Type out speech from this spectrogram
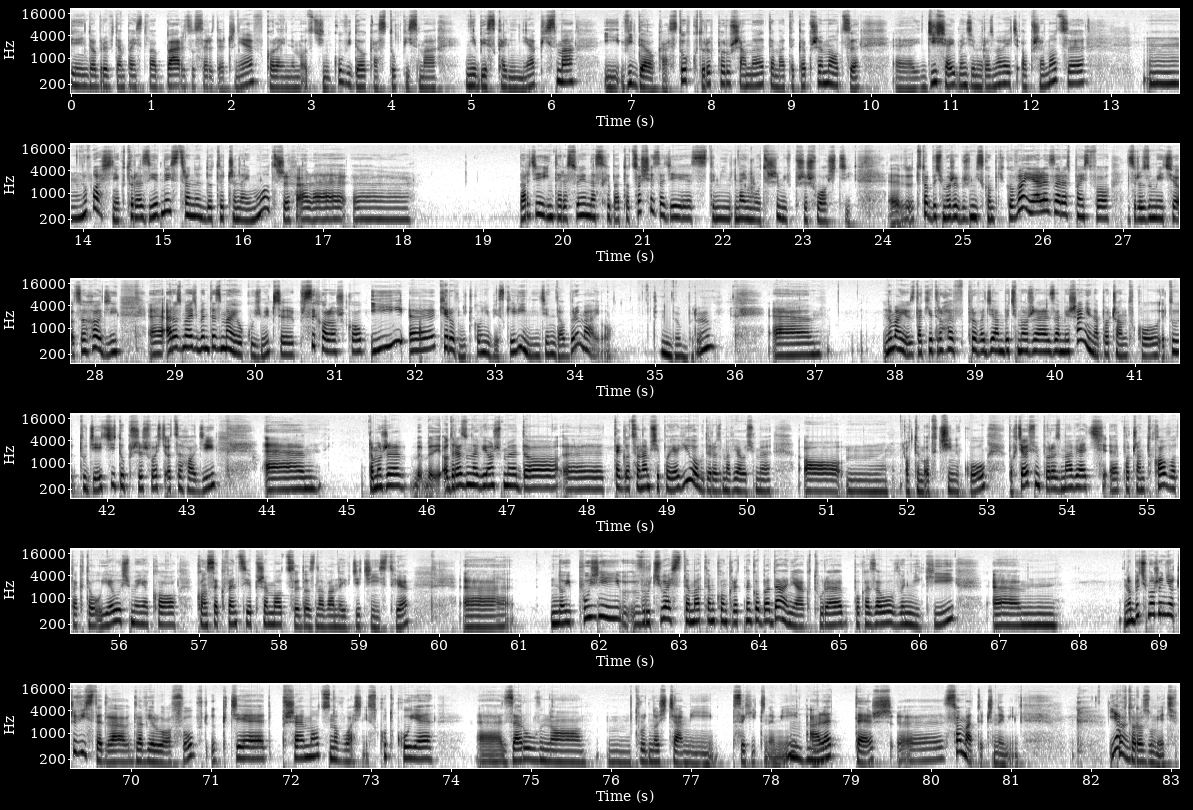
Dzień dobry, witam Państwa bardzo serdecznie w kolejnym odcinku wideokastu Pisma Niebieska Linia, pisma i wideokastów, w których poruszamy tematykę przemocy. E, Dzisiaj będziemy rozmawiać o przemocy, mm, no właśnie, która z jednej strony dotyczy najmłodszych, ale e, bardziej interesuje nas chyba to, co się zadzieje z tymi najmłodszymi w przyszłości. E, To być może brzmi skomplikowanie, ale zaraz Państwo zrozumiecie o co chodzi. E, A rozmawiać będę z Mają Kuźmicz, czyli psycholożką i e, kierowniczką Niebieskiej Linii. Dzień dobry, Maju. Dzień dobry. E, No Maju, takie trochę wprowadziłam być może zamieszanie na początku. Tu, tu dzieci, tu przyszłość, o co chodzi. To może od razu nawiążmy do e, tego, co nam się pojawiło, gdy rozmawiałyśmy o, mm, o tym odcinku, bo chciałyśmy porozmawiać e, początkowo, tak to ujęłyśmy, jako konsekwencje przemocy doznawanej w dzieciństwie. E, No i później wróciłaś z tematem konkretnego badania, które pokazało wyniki, no być może nieoczywiste dla, dla wielu osób, gdzie przemoc, no właśnie, skutkuje zarówno mm, trudnościami psychicznymi, ale też e, somatycznymi. Jak Tak. to rozumieć?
